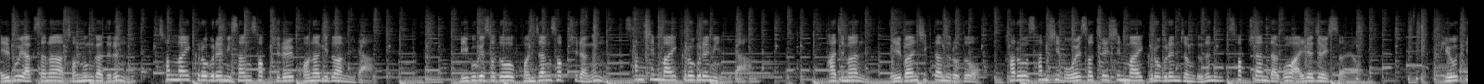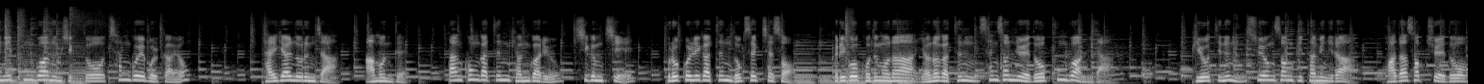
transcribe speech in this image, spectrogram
일부 약사나 전문가들은 1000 마이크로그램 이상 섭취를 권하기도 합니다. 미국에서도 권장 섭취량은 30 마이크로그램입니다. 하지만 일반 식단으로도 하루 35에서 70 마이크로그램 정도는 섭취한다고 알려져 있어요. 비오틴이 풍부한 음식도 참고해 볼까요? 달걀 노른자, 아몬드, 땅콩 같은 견과류, 시금치, 브로콜리 같은 녹색 채소, 그리고 고등어나 연어 같은 생선류에도 풍부합니다. 비오틴은 수용성 비타민이라 과다 섭취에도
